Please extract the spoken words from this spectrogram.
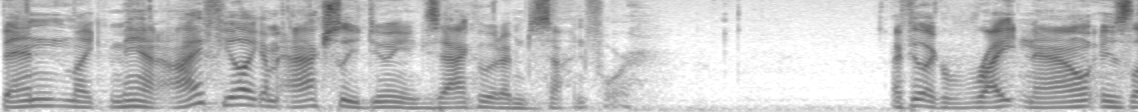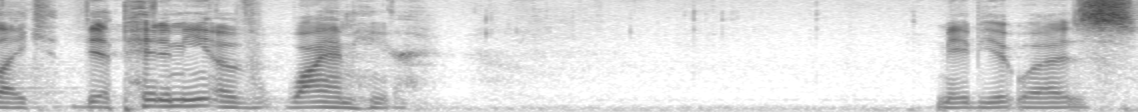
been like, man, I feel like I'm actually doing exactly what I'm designed for. I feel like right now is like the epitome of why I'm here. Maybe it was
